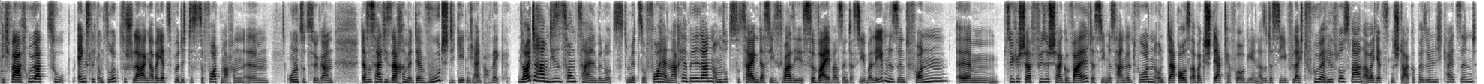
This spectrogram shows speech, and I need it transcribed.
Ich war früher zu ängstlich, um zurückzuschlagen, aber jetzt würde ich das sofort machen. Ähm, ohne zu zögern. Das ist halt die Sache mit der Wut, die geht nicht einfach weg. Leute haben diese Songzeilen benutzt mit so Vorher-Nachher-Bildern, um so zu zeigen, dass sie quasi Survivor sind, dass sie Überlebende sind von ähm, psychischer, physischer Gewalt, dass sie misshandelt wurden und daraus aber gestärkt hervorgehen. Also, dass sie vielleicht früher hilflos waren, aber jetzt eine starke Persönlichkeit sind,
